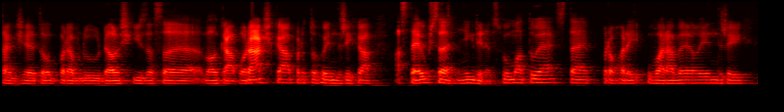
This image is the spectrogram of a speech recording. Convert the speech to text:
takže je to opravdu další zase velká porážka pro toho Jindřicha a z té už se nikdy nevzpamatuje, z té prohry uvaravil Jindřich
